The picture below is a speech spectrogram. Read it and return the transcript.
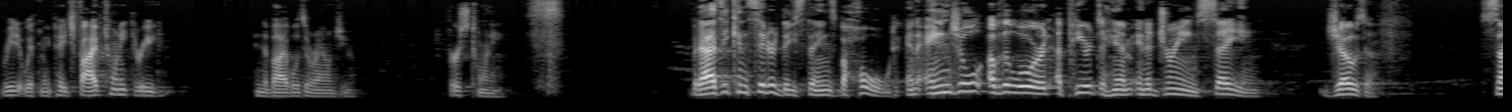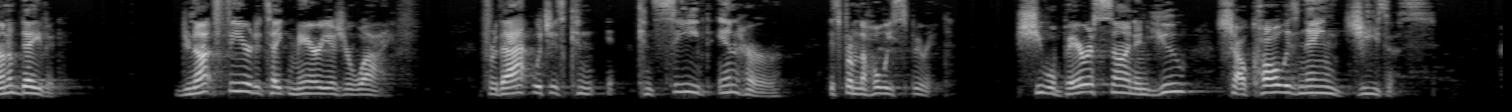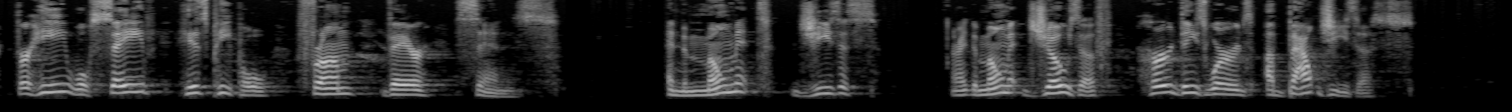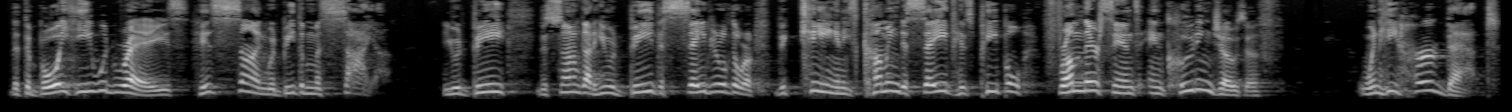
Read it with me. Page 523 in the Bibles around you. Verse 20. But as he considered these things, behold, an angel of the Lord appeared to him in a dream, saying, Joseph, son of David, do not fear to take Mary as your wife, for that which is con- conceived in her is from the Holy Spirit. She will bear a son, and you shall call his name Jesus, for he will save his people from their sins. And the moment Jesus, all right, the moment Joseph heard these words about Jesus, that the boy he would raise, his son, would be the Messiah. He would be the Son of God. He would be the Savior of the world, the King, and He's coming to save His people from their sins, including Joseph. When he heard that,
